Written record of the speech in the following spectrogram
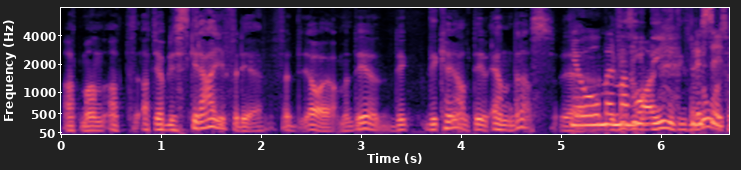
Att, man, att, att jag blir skraj för det. För, ja, ja, men det, det, det kan ju alltid ändras. Jo, ehm, men det, man har, det är ingenting som precis,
